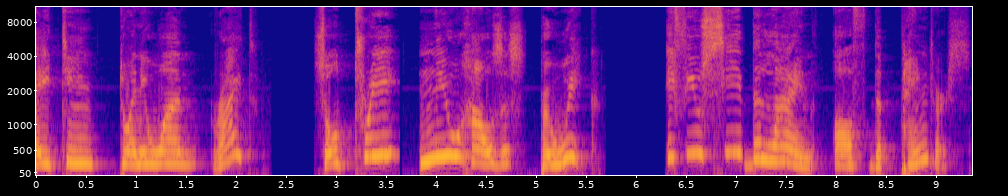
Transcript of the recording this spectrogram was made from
18, 21, right? So three new houses per week. If you see the line of the painters,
